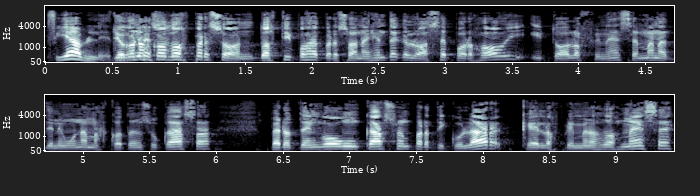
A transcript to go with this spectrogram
fiable. Yo conozco ingresos. dos personas, dos tipos de personas. Hay gente que lo hace por hobby y todos los fines de semana tienen una mascota en su casa, pero tengo un caso en particular que los primeros dos meses,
